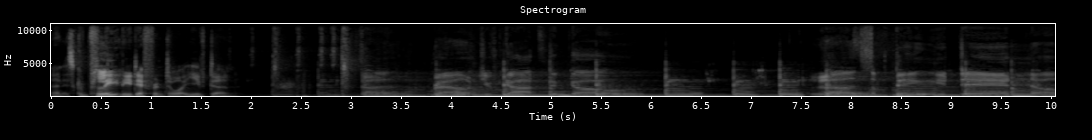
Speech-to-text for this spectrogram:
and it's completely different to what you've done. Round, you've something you didn't know.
